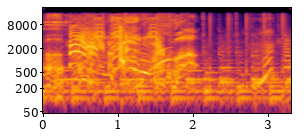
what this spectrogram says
呃还嗯。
